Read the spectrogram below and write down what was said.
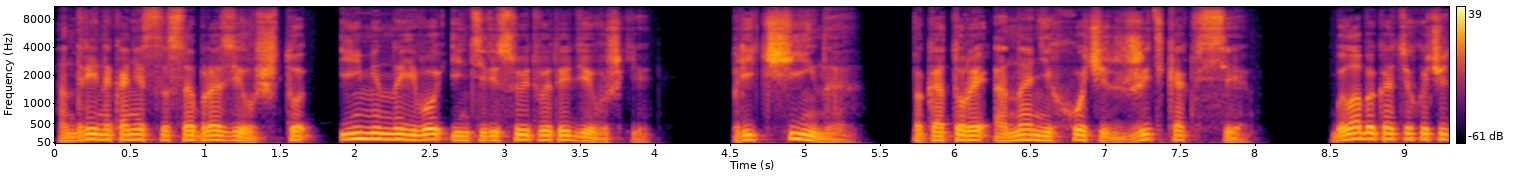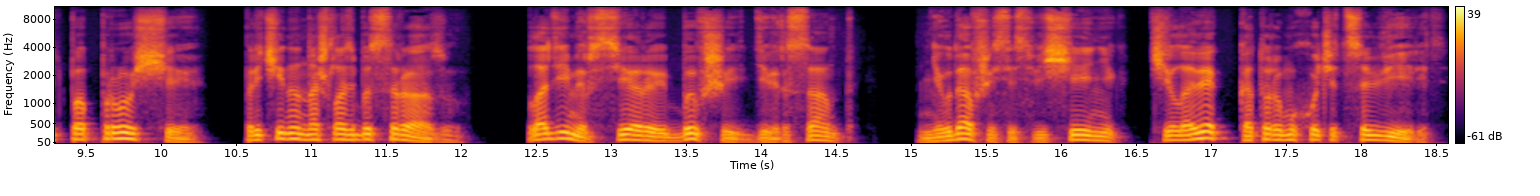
Андрей наконец-то сообразил, что именно его интересует в этой девушке. Причина, по которой она не хочет жить, как все. Была бы Катюха чуть попроще, причина нашлась бы сразу. Владимир Серый, бывший диверсант, неудавшийся священник, человек, которому хочется верить.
